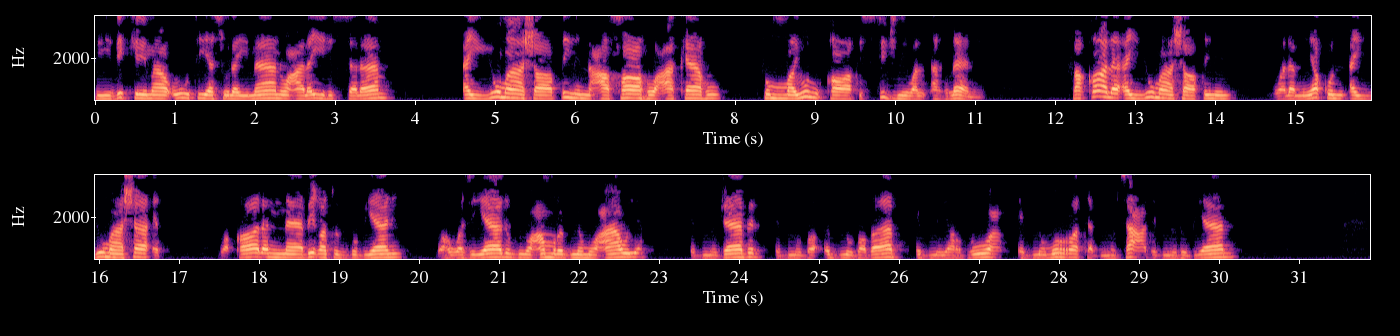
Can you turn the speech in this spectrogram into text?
في ذكر ما أوتي سليمان عليه السلام أيما شاطن عصاه عكاه ثم يلقى في السجن والأغلال. فقال أيما شاطن ولم يقل أيما شائط. وقال النابغة الذبيان وهو زياد بن عمرو بن معاوية ابن جابر ابن ابن ضباب ابن يربوع ابن مرة بن سعد بن ذبيان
